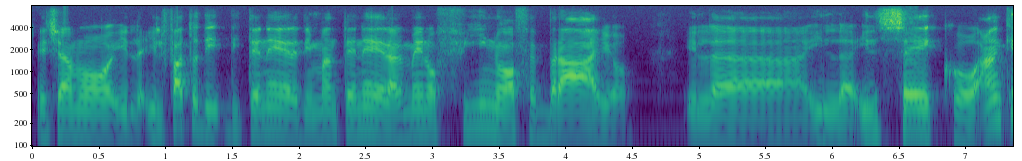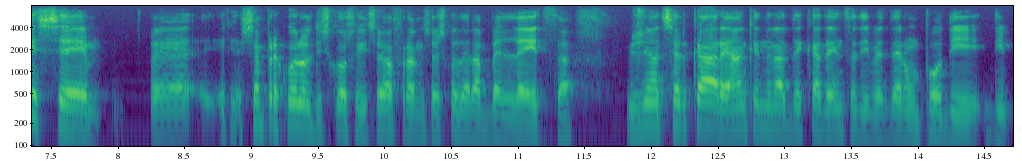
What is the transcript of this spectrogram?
diciamo il, il fatto di, di, tenere, di mantenere almeno fino a febbraio il, il, il secco, anche se eh, è sempre quello il discorso che diceva Francesco della bellezza. Bisogna cercare anche nella decadenza di vedere un po' di, di,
